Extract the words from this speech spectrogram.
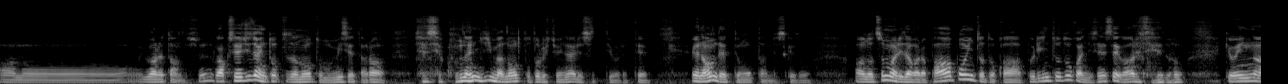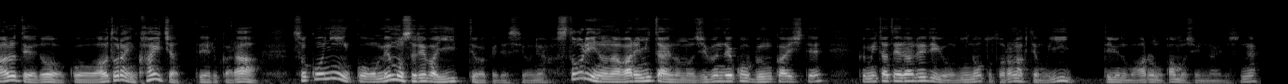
あのー、言われたんですね学生時代に取ってたノートも見せたら「先生こんなに今ノート取る人いないです」って言われて「えなんで?」って思ったんですけどあのつまりだからパワーポイントとかプリントとかに先生がある程度 教員がある程度こうアウトライン書いちゃってるからそこにこうメモすればいいってわけですよね。ストーリーの流れみたいなのを自分でこう分解して組み立てられるようにノート取らなくてもいいっていうのもあるのかもしれないですね。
